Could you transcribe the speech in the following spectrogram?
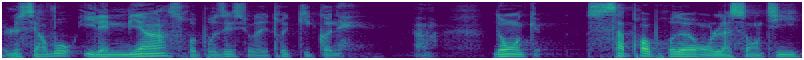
Le cerveau, il aime bien se reposer sur des trucs qu'il connaît. Hein. Donc, sa propre odeur, on l'a senti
